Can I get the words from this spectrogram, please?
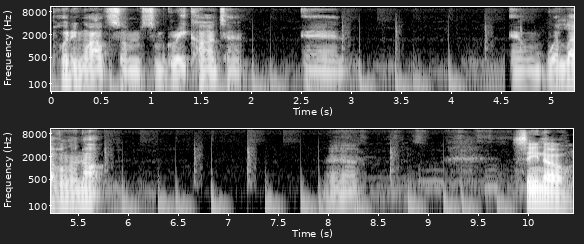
putting out some some great content, and and we're leveling up. Yeah, Ceno,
